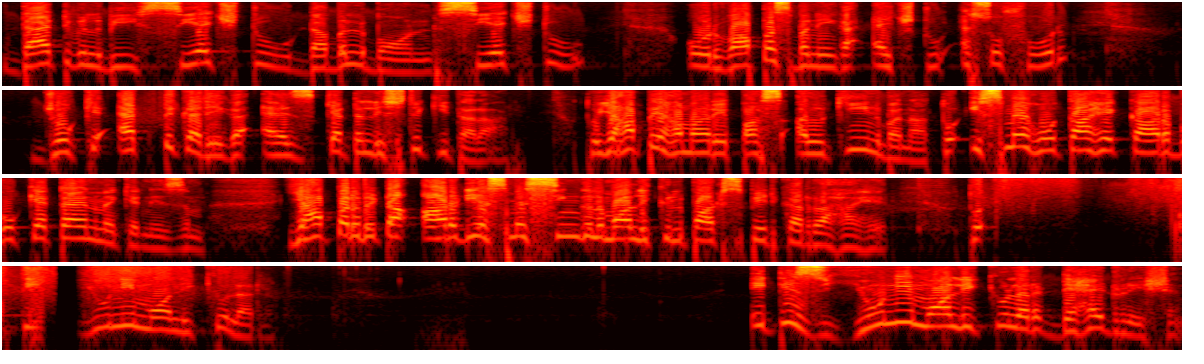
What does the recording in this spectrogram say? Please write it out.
that will be C H two double bond C H two और वापस बनेगा एच टू फोर जो कि एक्ट करेगा एज कैटलिस्ट की तरह। तो यहाँ पे हमारे पास अल्कीन बना। तो इसमें होता है कार्बोकेटाइन मैकेनिज्म यहाँ पर बेटा आरडीएस में सिंगल मॉलिक्यूल पार्टिसिपेट कर रहा है। तो unimolecular it is unimolecular dehydration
